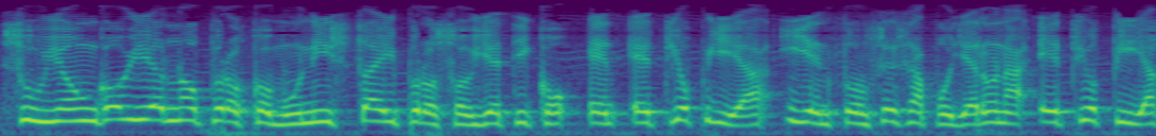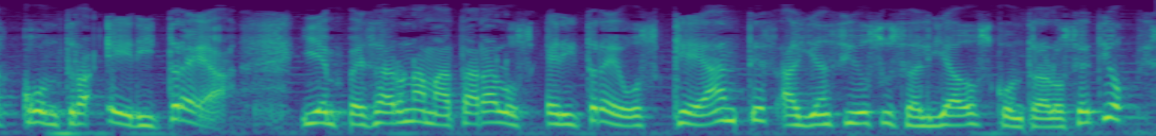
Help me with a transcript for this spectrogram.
subió un gobierno procomunista y prosoviético en Etiopía y entonces apoyaron a Etiopía contra Eritrea y empezaron a matar a los eritreos que antes habían sido sus aliados contra los etíopes.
